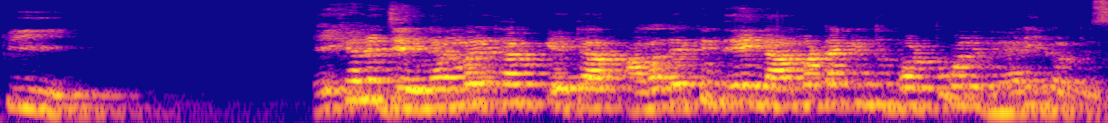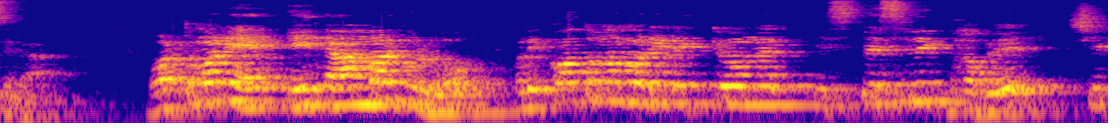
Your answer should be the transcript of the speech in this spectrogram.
পি এইখানে যে নাম্বারই থাকুক, এটা আমাদের কিন্তু, এই নাম্বারটা কিন্তু বর্তমানে ভ্যারি করতেছে না। বর্তমানে এই নাম্বারগুলো মানে কত নাম্বার ইলেকট্রনের স্পেসিফিক ভাবে, সেই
